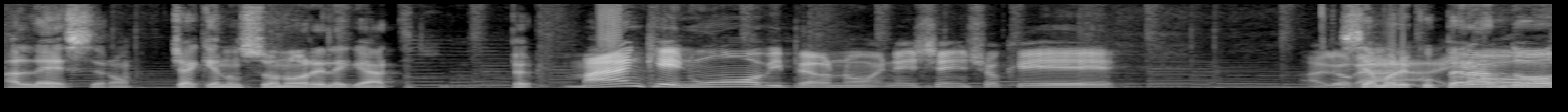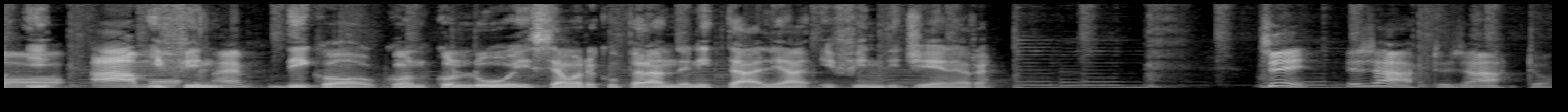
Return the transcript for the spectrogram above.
all'estero, cioè che non sono relegati. Per... Ma anche nuovi per noi, nel senso che... Allora, stiamo recuperando i, amo, i, film, eh? dico, con, con, lui stiamo recuperando in Italia i film di genere. Sì, esatto, esatto.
